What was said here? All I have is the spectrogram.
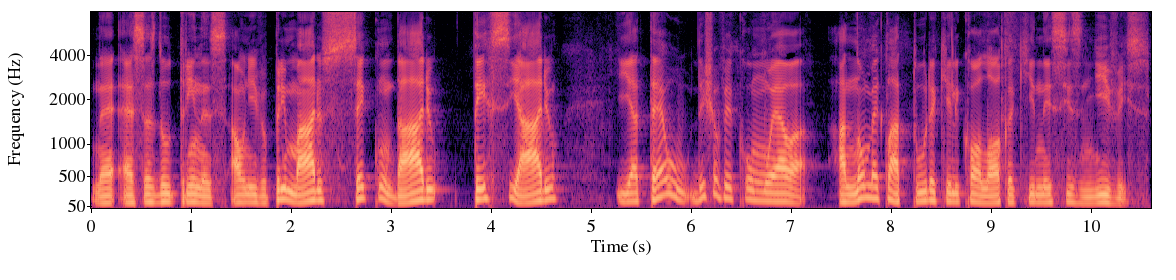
né, essas doutrinas ao nível primário, secundário, terciário e até o. Deixa eu ver como é a, a nomenclatura que ele coloca aqui nesses níveis.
